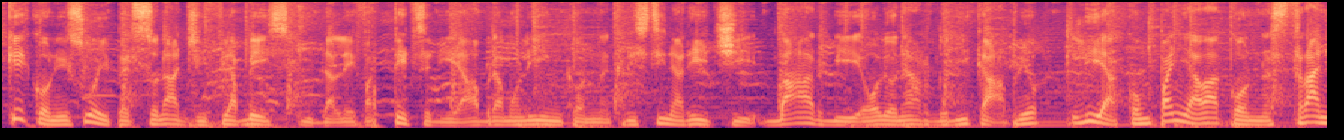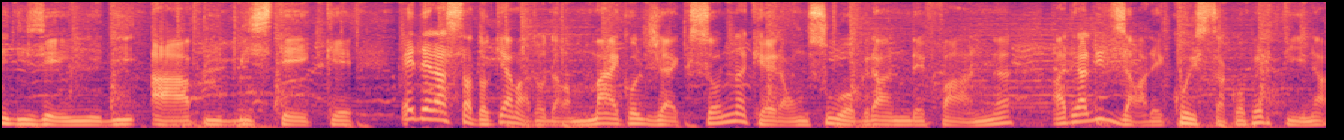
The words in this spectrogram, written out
che con i suoi personaggi fiabeschi dalle fattezze di Abramo Lincoln, Cristina Ricci, Barbie o Leonardo DiCaprio li accompagnava con strani disegni di api, bistecche ed era stato chiamato da Michael Jackson, che era un suo grande fan, a realizzare questa copertina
